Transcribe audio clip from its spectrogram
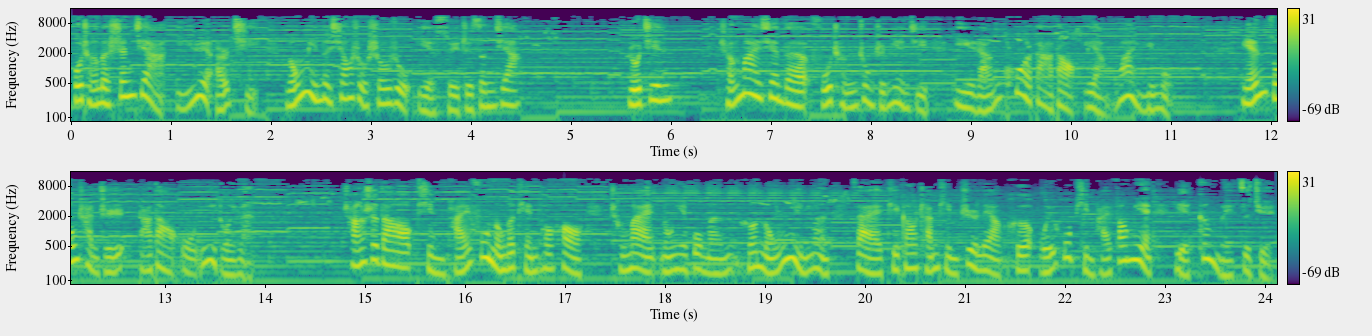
福城的身价一跃而起，农民的销售收入也随之增加。如今。澄迈县的福城种植面积已然扩大到两万余亩，年总产值达到五亿多元。尝试到品牌富农的甜头后，澄迈农业部门和农民们在提高产品质量和维护品牌方面也更为自觉。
